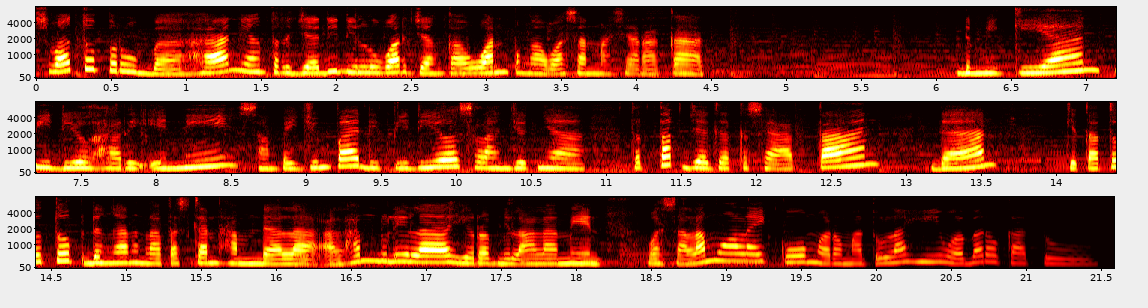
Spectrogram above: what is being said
suatu perubahan yang terjadi di luar jangkauan pengawasan masyarakat. Demikian video hari ini, sampai jumpa di video selanjutnya. Tetap jaga kesehatan dan kita tutup dengan melapaskan hamdalah. Alhamdulillahirabbil alamin. Wassalamualaikum warahmatullahi wabarakatuh.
